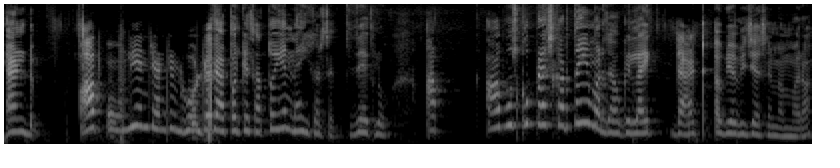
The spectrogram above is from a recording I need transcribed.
एंड आप ओनली एनचेंटेड गोल्डन एप्पल के साथ तो ये नहीं कर सकते, देख लो। आप आप उसको प्रेस करते ही मर जाओगे लाइक दैट अभी अभी जैसे मैं मरा।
